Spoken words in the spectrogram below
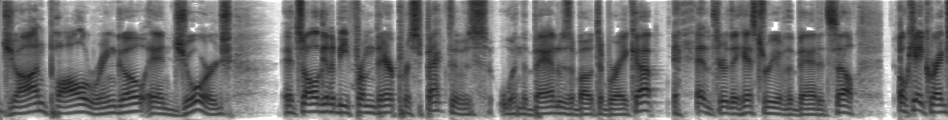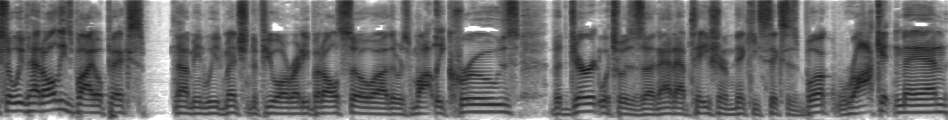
John, Paul, Ringo, and George. It's all going to be from their perspectives when the band was about to break up and through the history of the band itself. Okay, Craig, so we've had all these biopics. I mean, we had mentioned a few already, but also uh, there was Motley Crue's The Dirt, which was an adaptation of Nikki Sixx's book, Rocket Man,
